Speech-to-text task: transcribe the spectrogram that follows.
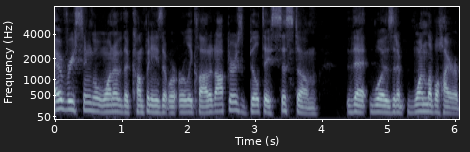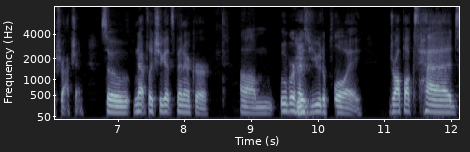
every single one of the companies that were early cloud adopters built a system that was at one level higher abstraction. So Netflix, you get Spinnaker. Um, Uber mm-hmm. has UDeploy. Dropbox had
